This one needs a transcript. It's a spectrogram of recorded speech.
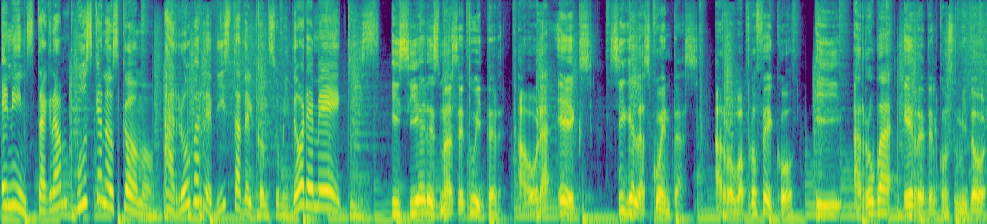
En Instagram, búscanos como arroba Revista del Consumidor MX. Y si eres más de Twitter, ahora ex, sigue las cuentas arroba Profeco y arroba R del consumidor.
